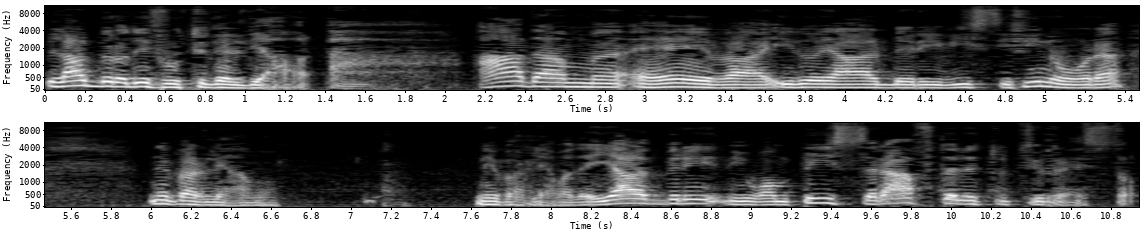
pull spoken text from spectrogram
l'albero dei frutti del diavolo. Ah, Adam e Eva, i due alberi visti finora, ne parliamo. Ne parliamo degli alberi, di One Piece, Rafter e tutto il resto.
